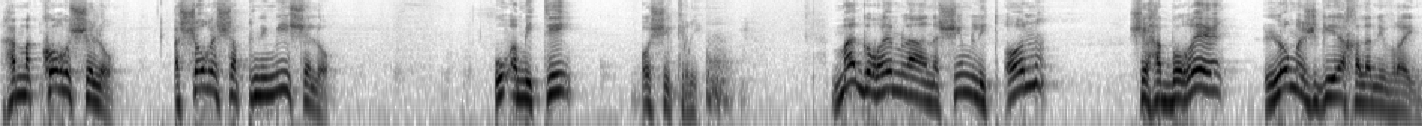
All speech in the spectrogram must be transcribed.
המקור שלו, השורש הפנימי שלו, הוא אמיתי או שקרי? מה גורם לאנשים לטעון שהבורא לא משגיח על הנבראים?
